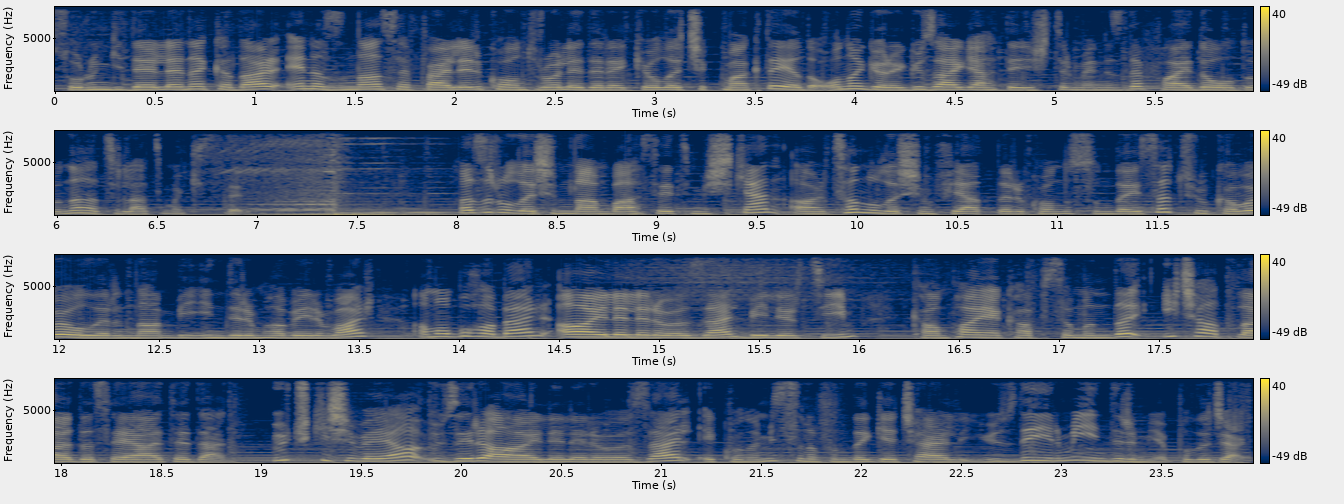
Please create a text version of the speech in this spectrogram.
Sorun giderilene kadar en azından seferleri kontrol ederek yola çıkmakta ya da ona göre güzergah değiştirmenizde fayda olduğunu hatırlatmak isterim. Hazır ulaşımdan bahsetmişken artan ulaşım fiyatları konusunda ise Türk Hava Yolları'ndan bir indirim haberi var. Ama bu haber ailelere özel belirteyim. Kampanya kapsamında iç hatlarda seyahat eden 3 kişi veya üzeri ailelere özel ekonomi sınıfında geçerli %20 indirim yapılacak.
